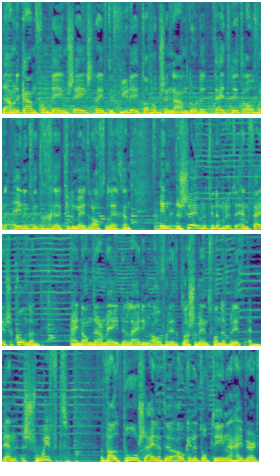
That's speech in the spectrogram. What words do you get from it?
De Amerikaan van BMC schreef de vierde etappe op zijn naam... door de tijdrit over 21 kilometer af te leggen in 27 minuten en 5 seconden. Hij nam daarmee de leiding over in het klassement van de Brit Ben Swift. Wout Poels eindigde ook in de top 10. Hij werd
